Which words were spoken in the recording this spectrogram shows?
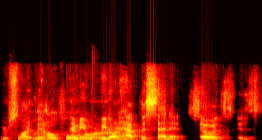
you're slightly hopeful? I mean, or... we don't have the Senate, so it's it's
